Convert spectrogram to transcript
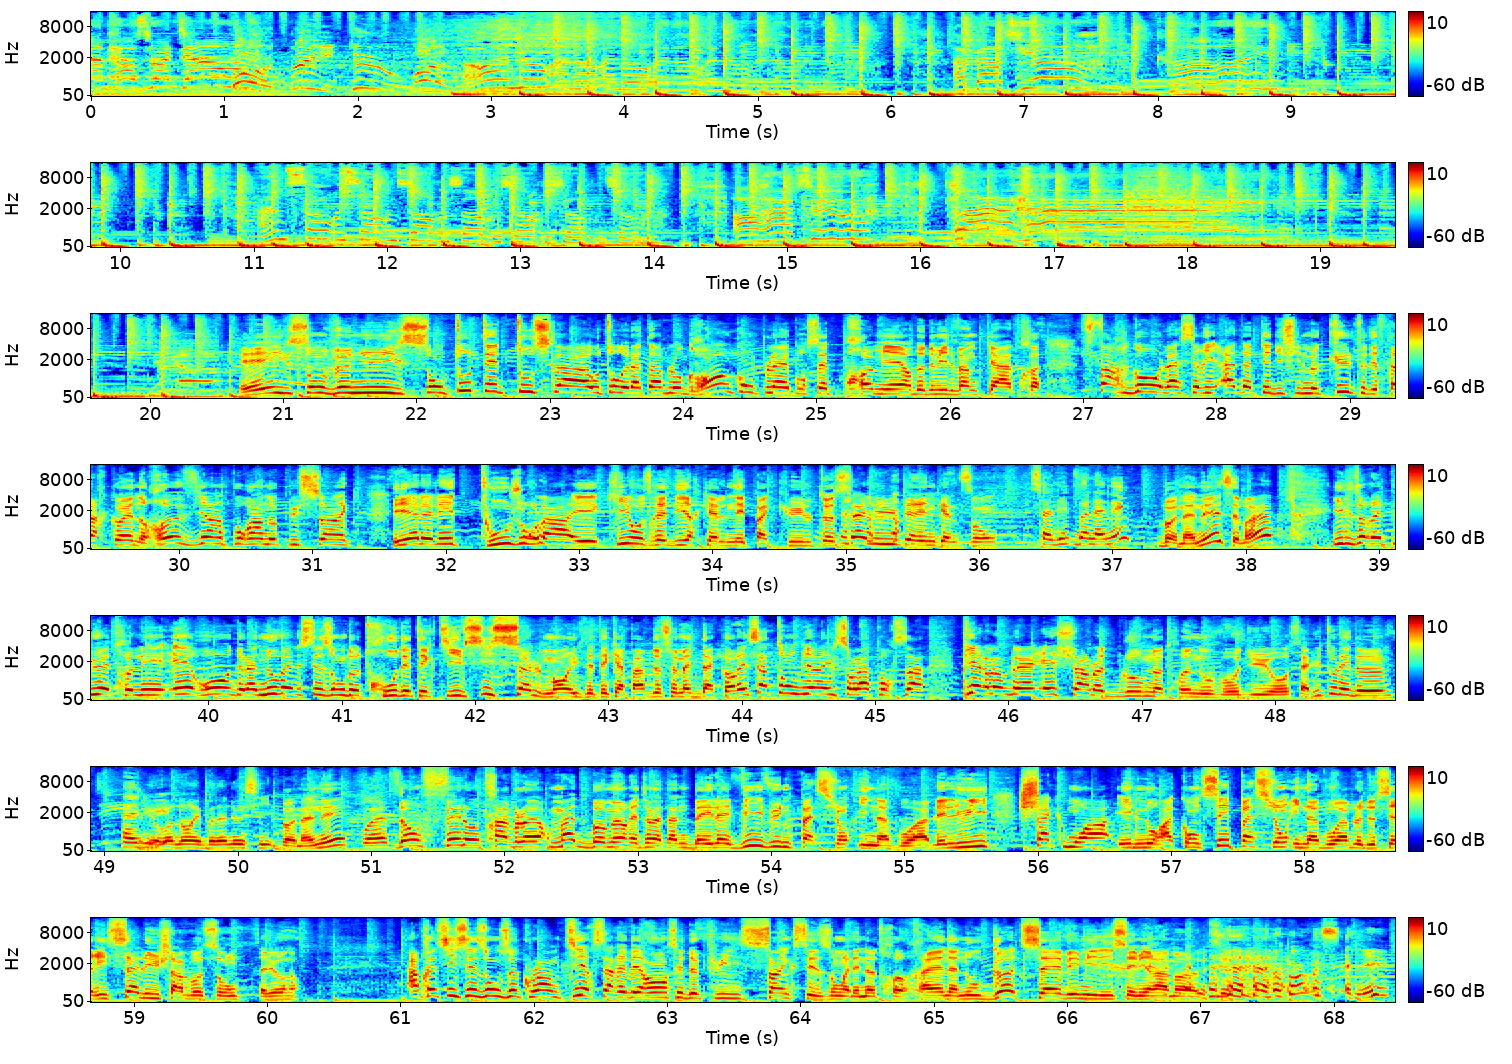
Et ils sont venus, ils sont toutes et tous là autour de la table au grand complet pour cette première de 2024. Fargo, la série adaptée du film culte des frères Cohen, revient pour un opus 5 et elle, elle est toujours là. Et qui oserait dire qu'elle n'est pas culte? Salut Perrine Kenson Salut, bonne année. Bonne année, c'est vrai. Ils auraient pu être les héros de la nouvelle saison de Trou Détective si seulement ils étaient capables de se mettre d'accord. Et ça tombe bien, ils sont là pour ça. Pierre Langlais et Charlotte Bloom, notre nouveau duo. Salut tous les deux. Salut. Renan et bonne année aussi. Bonne année. Ouais. Dans Fellow Traveler, Matt Bomer et Jonathan Bailey vivent une passion inavouable. Et lui, chaque mois, il nous raconte ses passions inavouables de séries. Salut Charles Bosson. Salut Renan. Après six saisons, The Crown tire sa révérence et depuis cinq saisons, elle est notre reine à nous. God save Emily Semiramoth. Salut.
